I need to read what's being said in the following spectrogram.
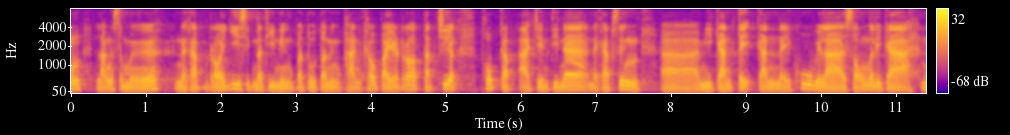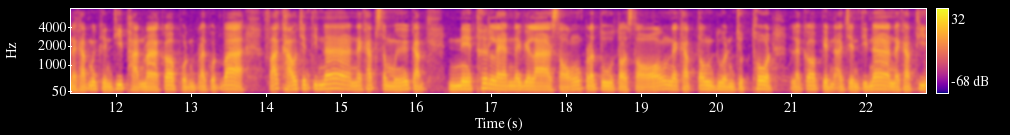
2 หลังเสมอนะครับ120 นาที 1 ประตูต่อ 1 ผ่านเข้าไปรอบตัดเชือกพบกับอาร์เจนตินานะครับซึ่งมีการเตะกันในคู่เวลา 2 นาฬิกานะครับเมื่อคืนที่ผ่านมาก็ผลปรากฏว่าฟ้าขาวเจนตินานะครับเสมอกับเนเธอร์แลนด์ในเวลา 2 ประตูต่อ2นะครับต้องดวลจุดโทษ แล้วก็เป็นอาร์เจนตินานะครับที่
